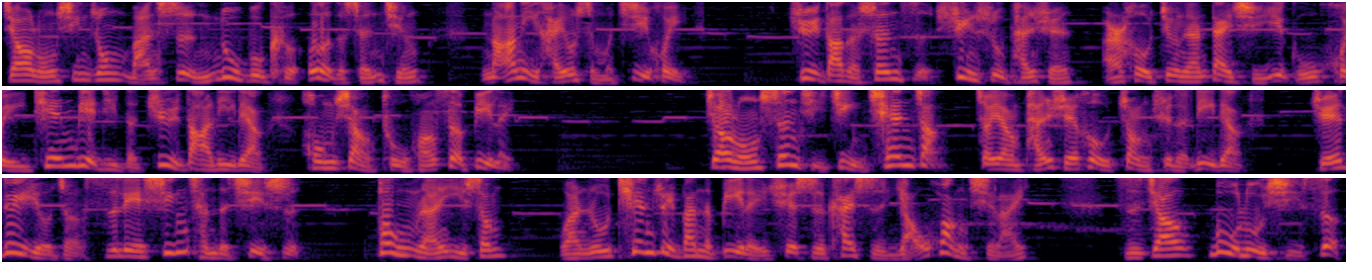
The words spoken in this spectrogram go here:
蛟龙心中满是怒不可遏的神情，哪里还有什么忌讳？巨大的身子迅速盘旋，而后竟然带起一股毁天灭地的巨大力量，轰向土黄色壁垒。蛟龙身体近千丈，这样盘旋后撞去的力量，绝对有着撕裂星辰的气势。砰然一声，宛如天坠般的壁垒却是开始摇晃起来。紫蛟目露喜色，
